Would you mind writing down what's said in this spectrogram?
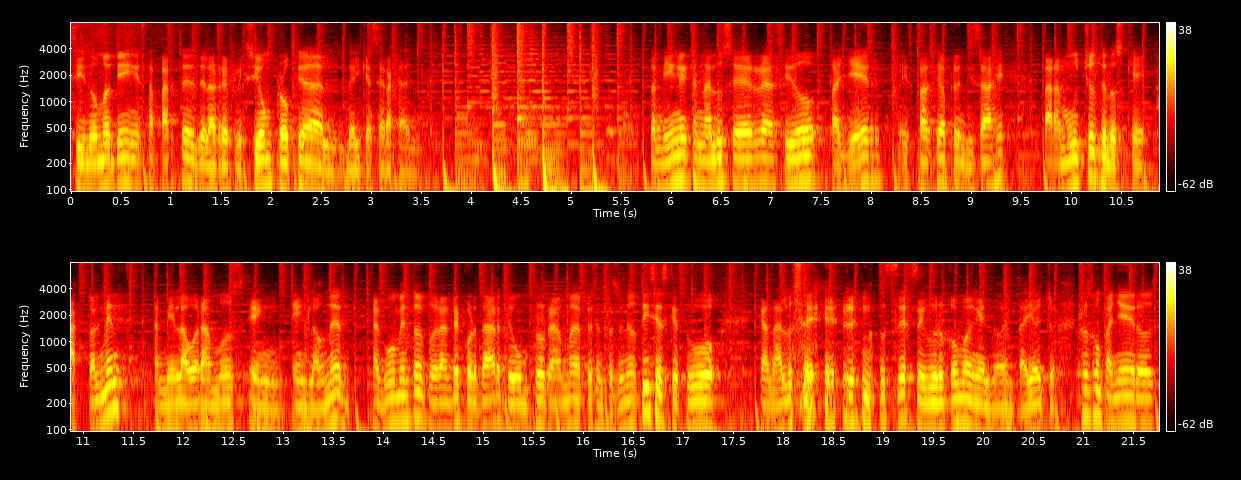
sino más bien esta parte desde la reflexión propia del, del quehacer académico. También el canal UCR ha sido taller, espacio de aprendizaje para muchos de los que actualmente también laboramos en, en, la UNED. En algún momento me podrán recordar de un programa de presentación de noticias que tuvo Canal UCR, no sé, seguro como en el 98. Otros compañeros,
